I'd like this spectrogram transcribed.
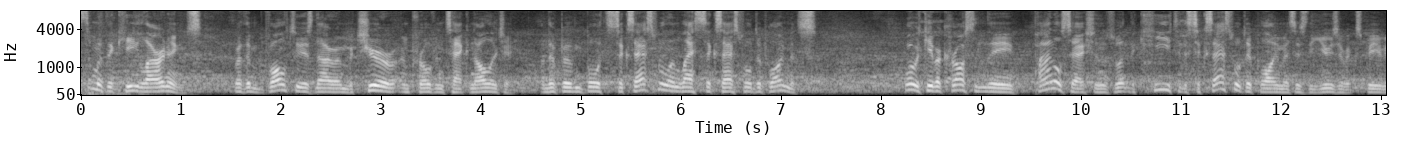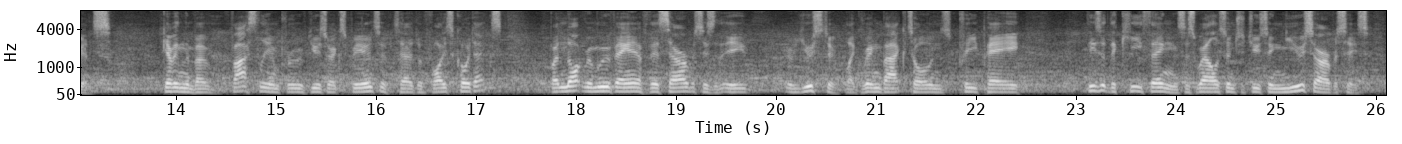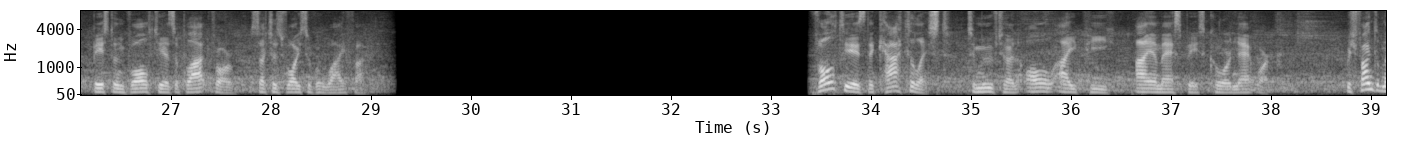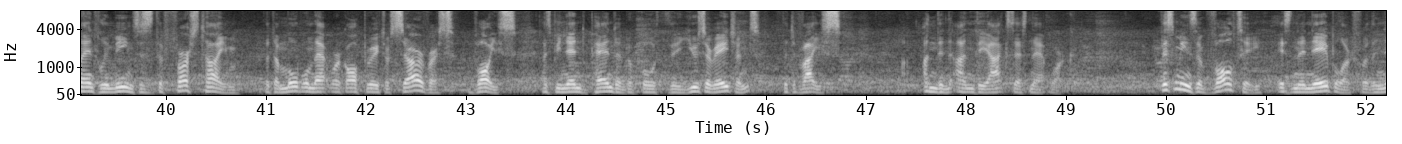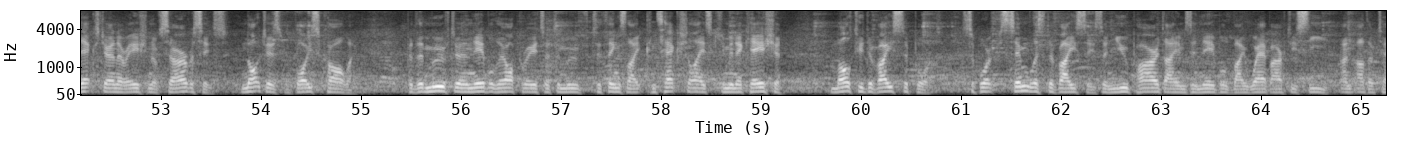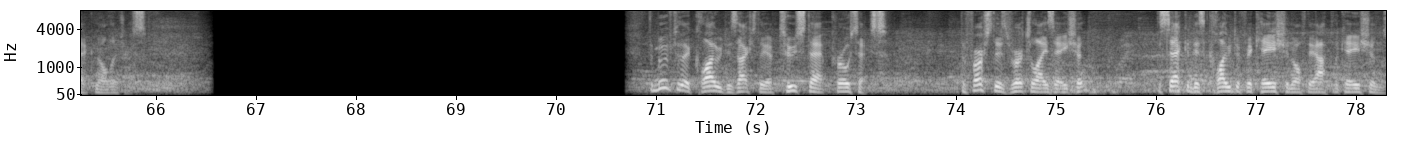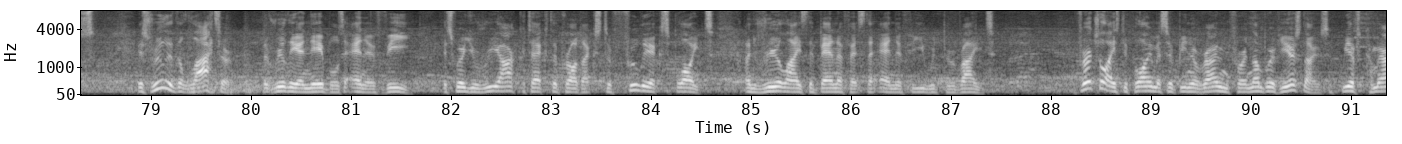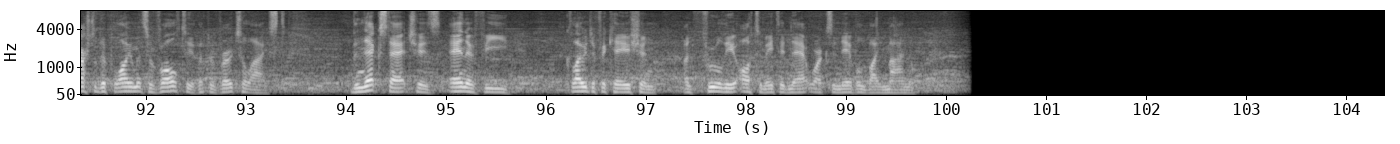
some of the key learnings were that VoLTE is now a mature and proven technology, and there have been both successful and less successful deployments. What we came across in the panel sessions was that the key to the successful deployments is the user experience, giving them a vastly improved user experience in terms of voice codecs, but not removing any of the services that they are used to, like ringback tones, prepay. These are the key things, as well as introducing new services based on VoLTE as a platform, such as voice over Wi-Fi. VoLTE is the catalyst to move to an all-IP IMS-based core network, which fundamentally means this is the first time that a mobile network operator service, voice, has been independent of both the user agent, the device, and the, and the access network. This means that VoLTE is an enabler for the next generation of services, not just voice calling, but the move to enable the operator to move to things like contextualized communication, multi-device support, support SIM-less devices and new paradigms enabled by WebRTC and other technologies. The move to the cloud is actually a two-step process. The first is virtualization, the second is cloudification of the applications. It's really the latter that really enables NFV. It's where you re-architect the products to fully exploit and realize the benefits that NFV would provide. Virtualized deployments have been around for a number of years now. So we have commercial deployments of VoLTE that are virtualized. The next step is NFV, cloudification, and fully automated networks enabled by MANO.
